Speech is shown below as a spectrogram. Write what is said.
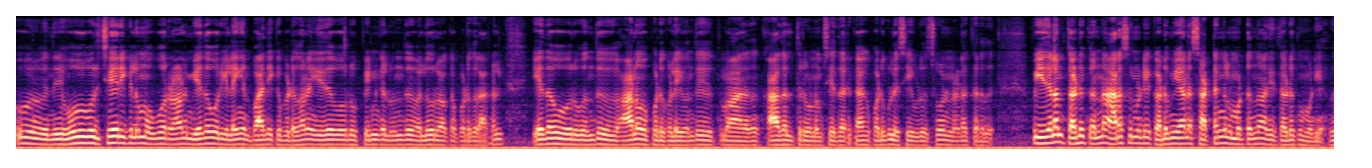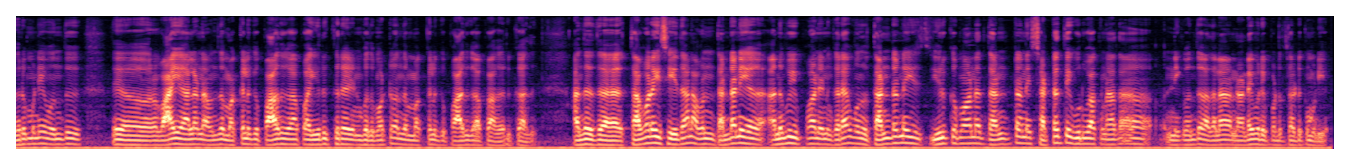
ஒவ்வொரு இந்த ஒவ்வொரு சேரிகளும் ஒவ்வொரு நாளும் ஏதோ ஒரு இளைஞர் பாதிக்கப்படுகிறார்கள் ஏதோ ஒரு பெண்கள் வந்து வல்லூர்வாக்கப்படுகிறார்கள் ஏதோ ஒரு வந்து ஆணவ படுகொலை வந்து காதல் திருமணம் செய்ததற்காக படுகொலை செய்யப்படும் சூழல் நடக்கிறது. இப்போ இதெல்லாம் தடுக்கணும்னா அரசனுடைய கடுமையான சட்டங்கள் மட்டும்தான் அதை தடுக்க முடியும். வெறுமனே வந்து வாயால் நான் வந்து மக்களுக்கு பாதுகாப்பாக இருக்கிறேன் என்பது மட்டும் அந்த மக்களுக்கு பாதுகாப்பாக இருக்காது. அந்த த- தவறை செய்தால் அவன் தண்டனை அனுபவிப்பான் என்கிற ஒரு தண்டனை கடுமையான தண்டனை சட்டத்தை உருவாக்கினா தான் இன்னைக்கு வந்து அதெல்லாம் நடைமுறைப்படுத்த தடுக்க முடியும்.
